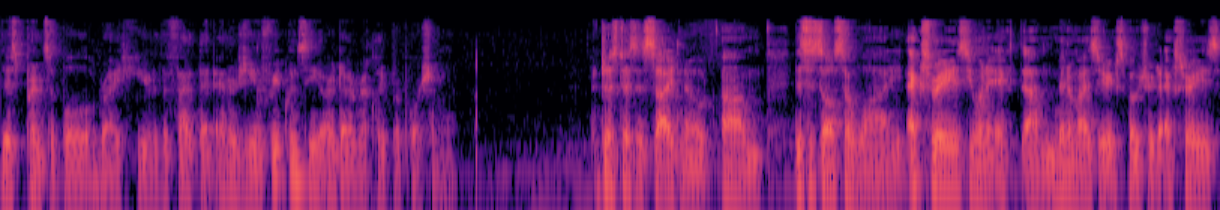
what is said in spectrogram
this principle right here the fact that energy and frequency are directly proportional. Just as a side note, um, this is also why X rays, you want to um, minimize your exposure to X rays,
